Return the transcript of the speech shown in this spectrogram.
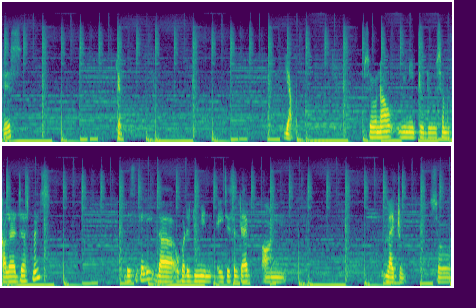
this. Yep. Yeah so now we need to do some color adjustments. Basically the what to do in HSL tab on Lightroom. So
